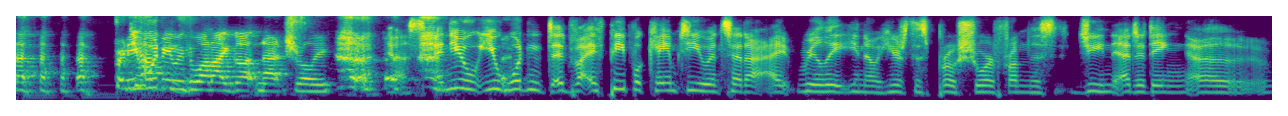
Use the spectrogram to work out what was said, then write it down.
pretty you happy with what I got naturally. yes, and you you wouldn't advise if people came to you and said, "I really, you know, here's this brochure from this gene editing." Uh,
